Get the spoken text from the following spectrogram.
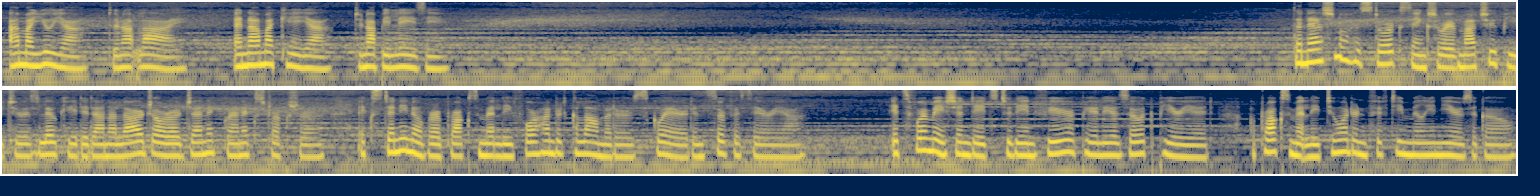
Amayuya, do not lie. And Amakeya, do not be lazy. The National Historic Sanctuary of Machu Picchu is located on a large orogenic granite structure extending over approximately 400 kilometers squared in surface area. Its formation dates to the inferior Paleozoic period, approximately 250 million years ago.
